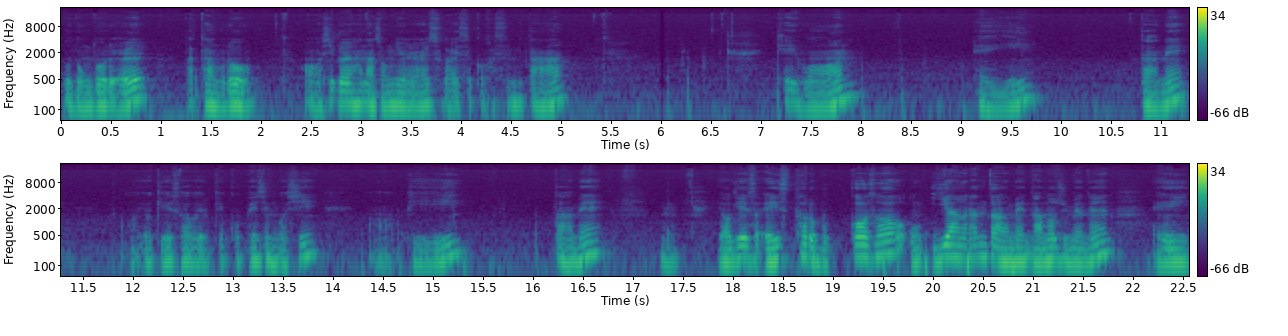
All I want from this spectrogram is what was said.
이 농도를 바탕으로 어, 식을 하나 정리를 할 수가 있을 것 같습니다. K1 A 그 다음에 어, 여기에서 이렇게 곱해진 것이 어, B 그 다음에 음, 여기에서 A 스타로 묶어서 오- 이항을 한 다음에 나눠주면은 A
